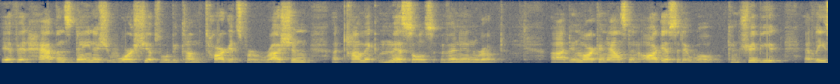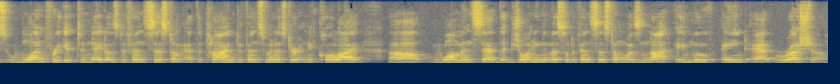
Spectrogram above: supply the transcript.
If it happens, Danish warships will become targets for Russian atomic missiles, Vanin wrote. Uh, Denmark announced in August that it will contribute at least one frigate to NATO's defense system. At the time, Defense Minister Nikolai uh, Wammen said that joining the missile defense system was not a move aimed at Russia.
